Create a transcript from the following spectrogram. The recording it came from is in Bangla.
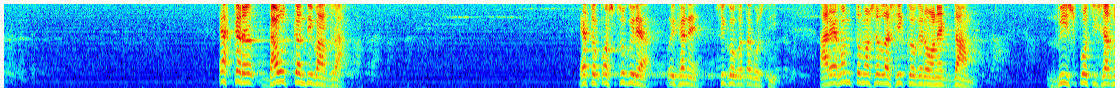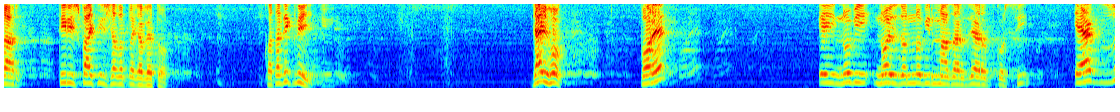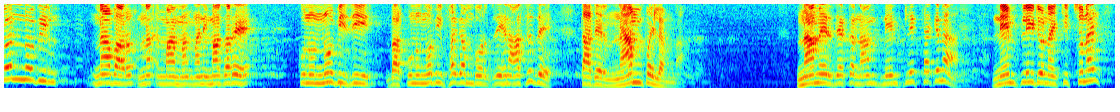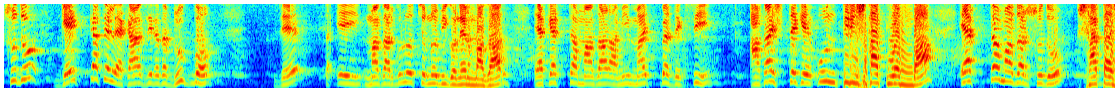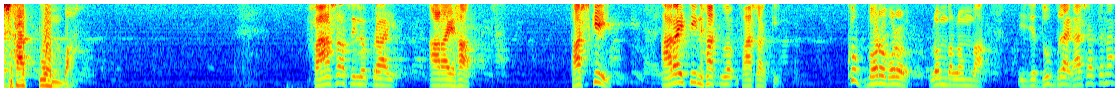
একেবারে দাউদকান্দি বাজরা। এত কষ্ট করিয়া ওইখানে শিক্ষকতা করছি। আর এখন তো মাসাল্লাহ শিক্ষকের অনেক দাম। বিশ, পঁচিশ হাজার, তিরিশ, পঁয়ত্রিশ হাজার টাকা বেতন। কথা ঠিক নেই? যাই হোক, পরে এই নবী, নয়জন নবীর মাজার জিয়ারত করছি। একজন নবীর না বারো মানে মাজারে কোনো নবীজির বা কোনো নবী ফয়গাম্বর যেখানে আছে যে, তাদের নাম পাইলাম না। নামের যে একটা নাম নেম প্লেট থাকে না নেম প্লেটও নাই, কিচ্ছু নাই। শুধু গেটটাতে লেখা যেটা ঢুকবো, যে তা এই মাজারগুলো হচ্ছে নবীগণের মাজার। এক একটা মাজার আমি মাইপা দেখছি, আঠাশ থেকে উনত্রিশ হাত লম্বা। একটা মাজার শুধু সাতাশ হাত লম্বা। ফাঁস আছিল প্রায় আড়াই হাত। ফাঁস কি? আড়াই তিন হাত ফাঁস আর কি। খুব বড় বড়, লম্বা লম্বা। এই যে দুবরা ঘাস আছে না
